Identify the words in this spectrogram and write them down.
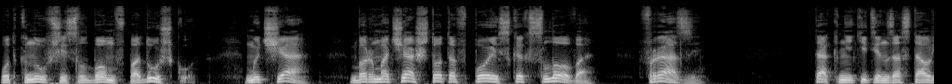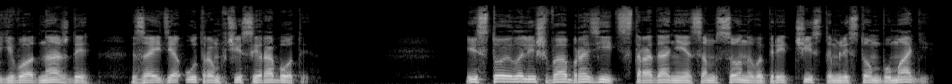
уткнувшись лбом в подушку, мыча, бормоча что-то в поисках слова, фразы. Так Никитин застал его однажды, зайдя утром в часы работы. И стоило лишь вообразить страдания Самсонова перед чистым листом бумаги,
